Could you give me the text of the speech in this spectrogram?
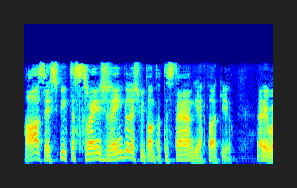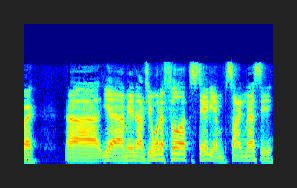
ah, oh, they speak the strange English we don't understand. Yeah, fuck you. Anyway, uh, yeah, I mean, if you want to fill out the stadium, sign Messi.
